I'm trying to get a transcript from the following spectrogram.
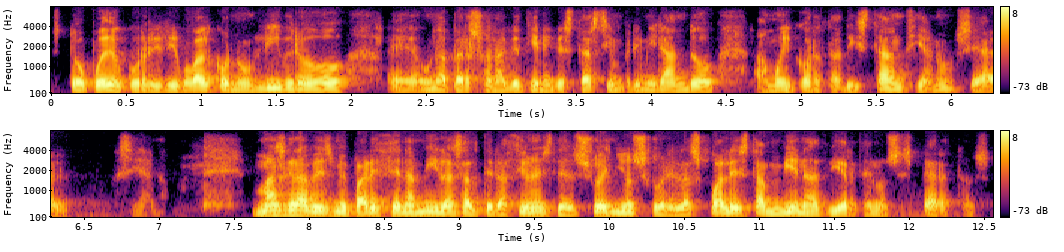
Esto puede ocurrir igual con un libro, eh, una persona que tiene que estar siempre mirando a muy corta distancia, ¿no? sea, sea ¿no? Más graves me parecen a mí las alteraciones del sueño sobre las cuales también advierten los expertos.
